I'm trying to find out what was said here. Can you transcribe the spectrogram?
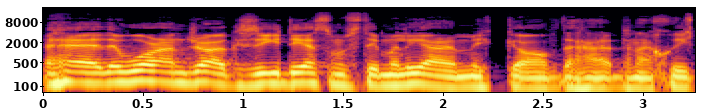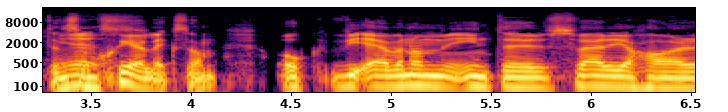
Eh, the war on drugs, det är det som stimulerar mycket av det här, den här skiten som Yes. sker. Liksom. Och vi, även om inte Sverige har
